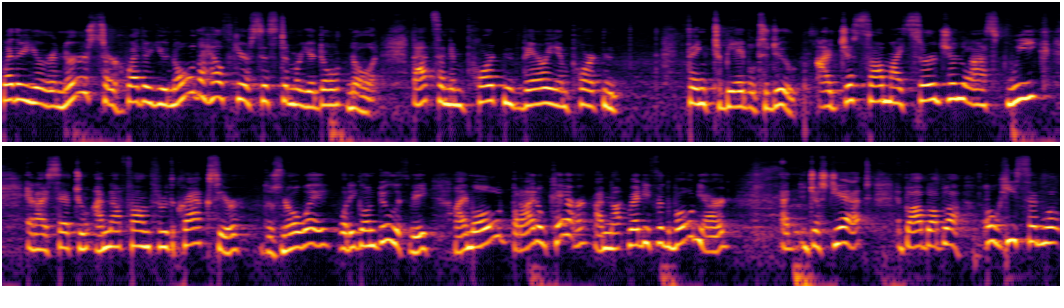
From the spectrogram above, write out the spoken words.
whether you're a nurse or whether you know the healthcare system or you don't know it. That's an important, very important thing to be able to do. I just saw my surgeon last week and I said to him, I'm not falling through the cracks here. There's no way. What are you going to do with me? I'm old, but I don't care. I'm not ready for the boneyard uh, just yet. Blah, blah, blah. Oh, he said, Well,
